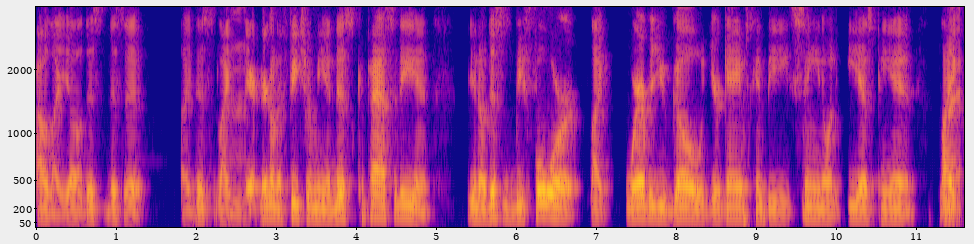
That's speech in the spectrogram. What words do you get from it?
I was like, yo, this this it. Like this, like mm. they're, they're gonna feature me in this capacity. And you know, this is before like wherever you go, your games can be seen on ESPN. Like right.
